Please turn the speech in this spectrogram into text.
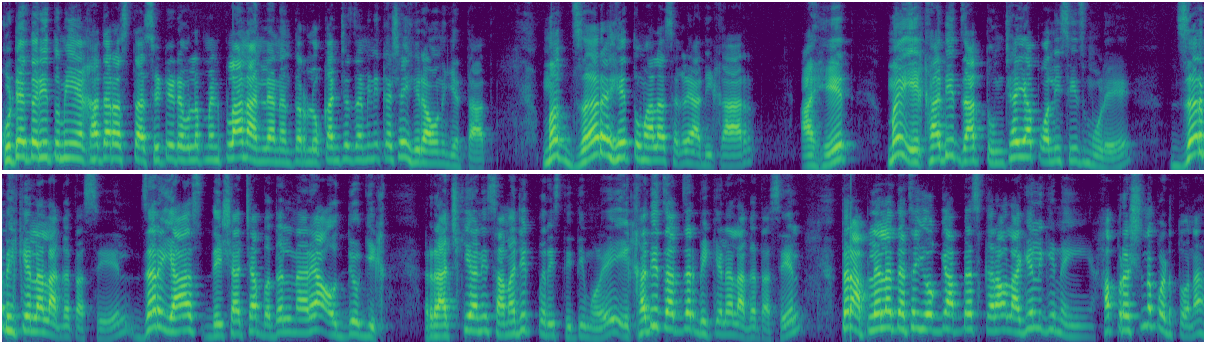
कुठेतरी तुम्ही एखादा रस्ता सिटी डेव्हलपमेंट प्लॅन आणल्यानंतर लोकांच्या जमिनी कशा हिरावून घेतात? मग जर हे तुम्हाला सगळे अधिकार आहेत मग एखादी जात तुमच्या या पॉलिसीजमुळे जर भिकेला लागत असेल जर या देशाच्या बदलणाऱ्या औद्योगिक राजकीय आणि सामाजिक परिस्थितीमुळे एखादी जात जर भिकेला लागत असेल तर आपल्याला त्याचा योग्य अभ्यास करावा लागेल की नाही हा प्रश्न पडतो ना.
